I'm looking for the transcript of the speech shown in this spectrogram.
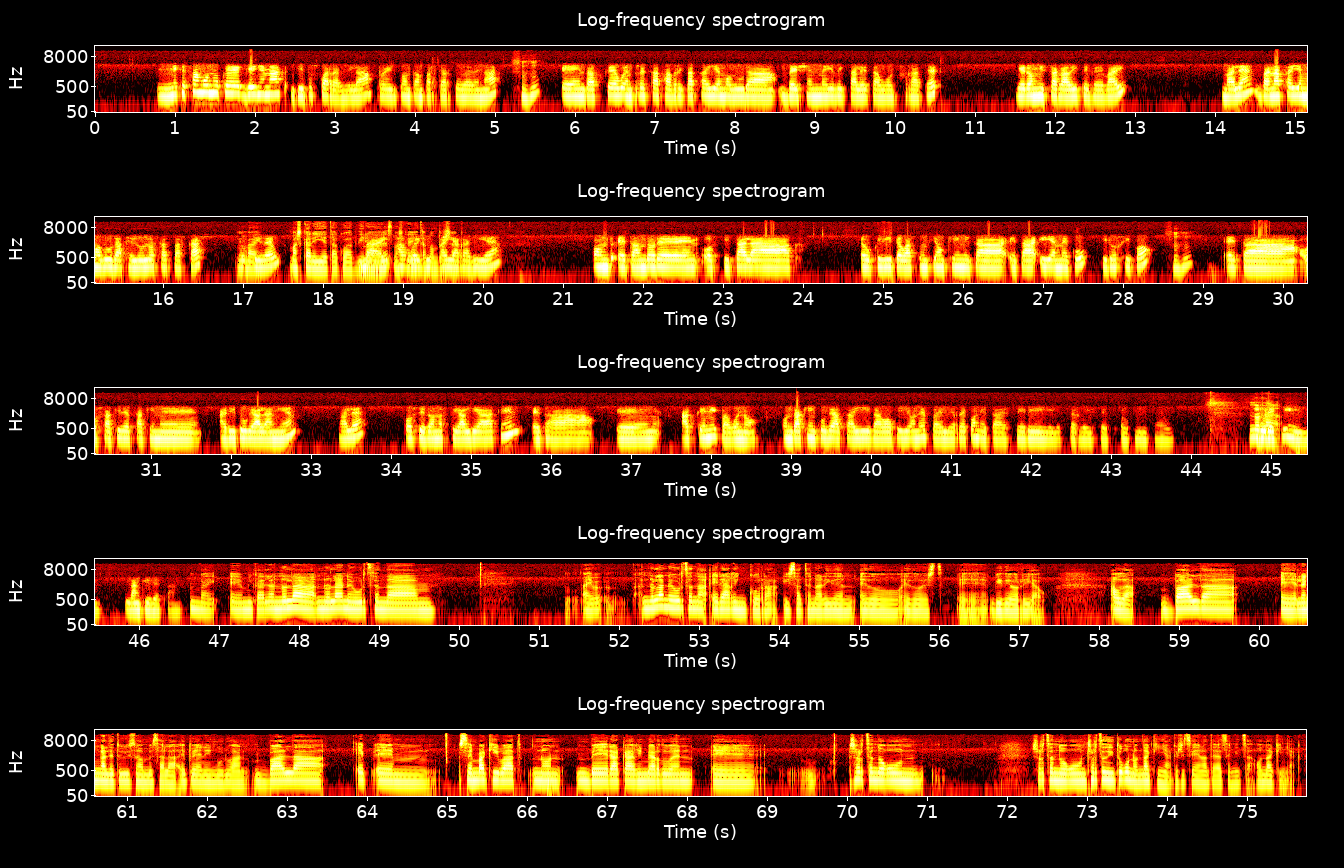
nik esango nuke gehienak gipuzkoarrak dila, proiektu honetan parte hartu denak. Mhm. En dazkeu enpresa fabrikatzaile modura Beixen Medical eta Wolfratek, gero mizarra ditike bai, Vale? Banatzaile modura zelulosaz bazkaz, Bai, deu. maskarilletakoak dira, bai, ez? bizkaiarrak die. Ond, eta ondoren ospitalak eukidite Asunción Klinika eta IMQ, kirurgiko, Mhm. eta osakidetzakine aritu geha lanien, vale? Osi donostialdiakin, eta e, azkenik, ba, bueno, ondakin kudeatzaile dago gionez, ba, elirrekon eta esteril zerbizez eukiditeu. Nola, Gurekin lankidetzan. bai, e, Mikaela, nola, nola neurtzen da... Ai, nola neurtzen da eraginkorra izaten ari den edo edo ez e, bide horri hau. Hau da, balda e, lehen galdetu izan bezala EPEN inguruan, balda ep, em, zenbaki bat non beheraka egin behar duen e, sortzen dugun sortzen dugun, sortzen ditugun ondakinak, ez ateratzen hitza, ondakinak.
